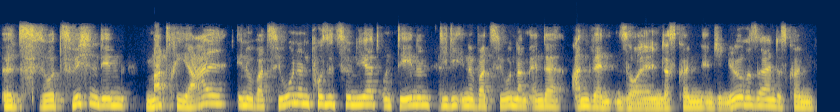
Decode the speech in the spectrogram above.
äh, so zwischen den Materialinnovationen positioniert und denen, die die Innovationen am Ende anwenden sollen. Das können Ingenieure sein, das können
